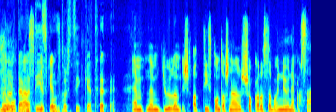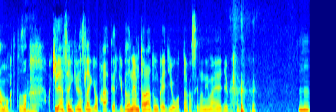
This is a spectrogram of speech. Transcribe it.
No, már 10 pontos cikket. nem, nem gyűlöm. És a 10 pontosnál sokkal rosszabb, hogy nőnek a számok. Tehát az a, a 99 legjobb háttérkép. Ez nem találtunk egy jótnak a szinonimája egyébként.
